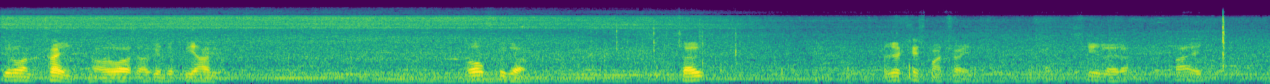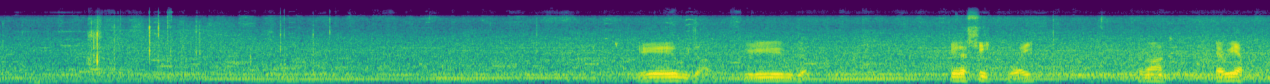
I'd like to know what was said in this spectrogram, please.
Get on the train, otherwise I'll get it behind you. Off we go. So, I'll just catch my train. See you later. Bye. Here we go. Here we go. Get a seat, boy. Come on. Hurry up.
